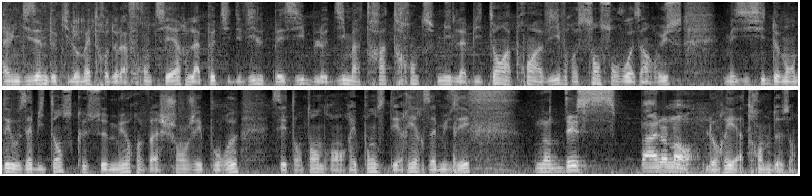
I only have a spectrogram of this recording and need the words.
À une dizaine de kilomètres de la frontière, la petite ville paisible d'Imatra, 30 000 habitants, apprend à vivre sans son voisin russe. Mais ici, demander aux habitants ce que ce mur va changer pour eux, c'est entendre en réponse des rires amusés. Loré a 32 ans.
